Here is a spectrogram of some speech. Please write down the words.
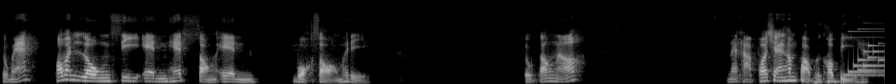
ถูกไหมเพราะมันลง C N H 2 N บวกสองพอดี ถูกต้องเนาะนะครับ เพราะฉะนั้นคำตอบคือข้อ B ฮะ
